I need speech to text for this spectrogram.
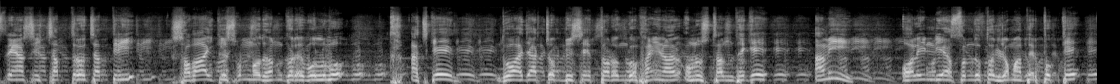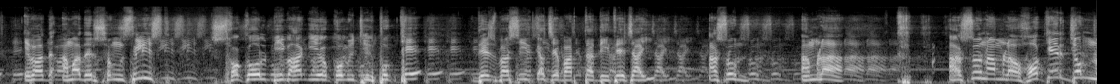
স্নেহাসী ছাত্রছাত্রী, সবাইকে সম্বোধন করে বলব, আজকের দু হাজার চব্বিশের তরঙ্গ ফাইনাল অনুষ্ঠান থেকে আমি অল ইন্ডিয়া সন্ন্যত জমাতের পক্ষে, এবার আমাদের সংশ্লিষ্ট সকল বিভাগীয় কমিটির পক্ষে দেশবাসীর কাছে বার্তা দিতে চাই। আসুন আমরা আসুন আমরা হকের জন্য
